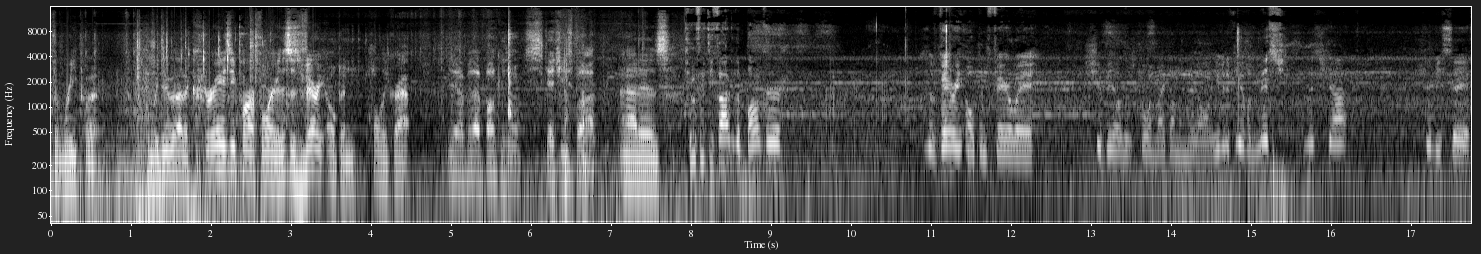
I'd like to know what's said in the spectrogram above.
three put. We do got a crazy par four here. This is very open. Holy crap. Yeah, but that bunker's in a sketchy spot. That is 255 to the bunker. This is a very open fairway. Should be able to just pull it right down the middle. Even if you have a miss miss shot, should be safe.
